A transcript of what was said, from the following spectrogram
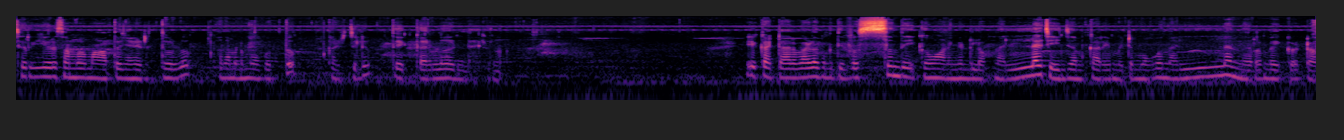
ചെറിയൊരു സംഭവം മാത്രം ഞാൻ എടുത്തുള്ളൂ. അത് നമ്മുടെ മുഖത്തും കഴിച്ചിലും തേക്കാറുള്ളതുണ്ടായിരുന്നു ഈ കറ്റാർവാഴ നമുക്ക് ദിവസം തേക്കുവാണെങ്കിൽ ഉണ്ടല്ലോ നല്ല ചേഞ്ച് നമുക്കറിയാൻ പറ്റും. മുഖം നല്ല നിറം വയ്ക്കും കേട്ടോ.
